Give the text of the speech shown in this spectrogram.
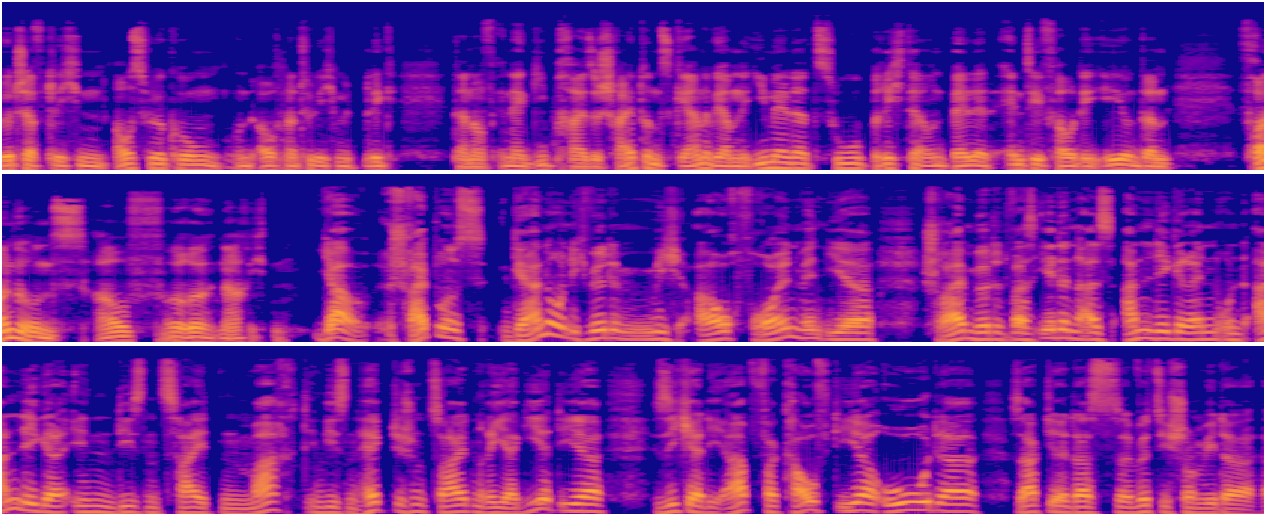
wirtschaftlichen Auswirkungen und auch natürlich mit Blick dann auf Energiepreise? Schreibt uns gerne. Wir haben eine E-Mail dazu, brichter und bell.ntv.de und dann freuen wir uns auf eure Nachrichten. Ja, schreibt uns gerne und ich würde mich auch freuen, wenn ihr schreiben würdet, was ihr denn als Anlegerinnen und Anleger in diesen Zeiten macht, in diesen hektischen Zeiten. Reagiert ihr, sichert ihr ab, verkauft ihr oder sagt ihr, das wird sich schon wieder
